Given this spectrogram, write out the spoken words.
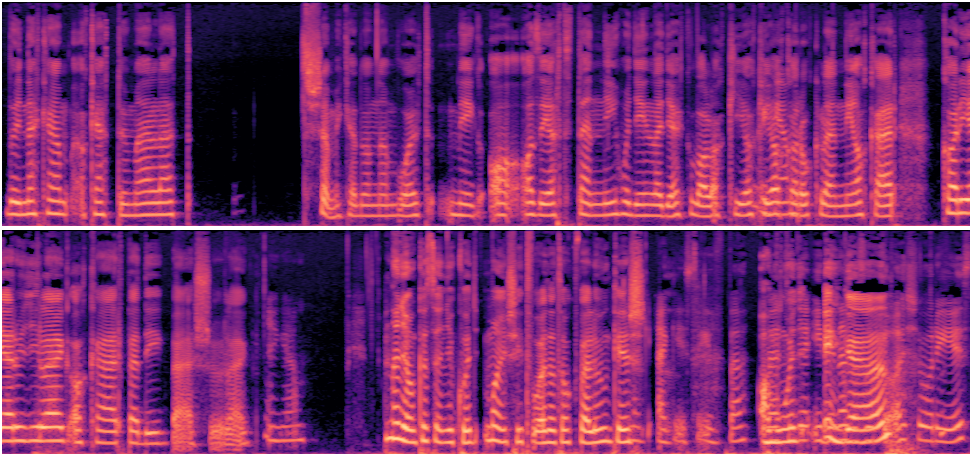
de hogy nekem a kettő mellett semmi kedvem nem volt még a- azért tenni, hogy én legyek valaki, aki Igen. akarok lenni, akár karrierügyileg, akár pedig belsőleg. Igen. Nagyon köszönjük, hogy ma is itt voltatok velünk, és... Meg egész évben. Amúgy, Mert ugye idén igen. az utolsó rész,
